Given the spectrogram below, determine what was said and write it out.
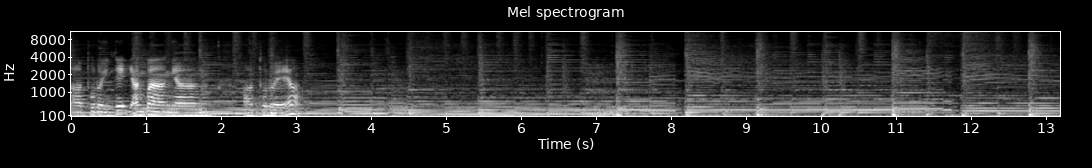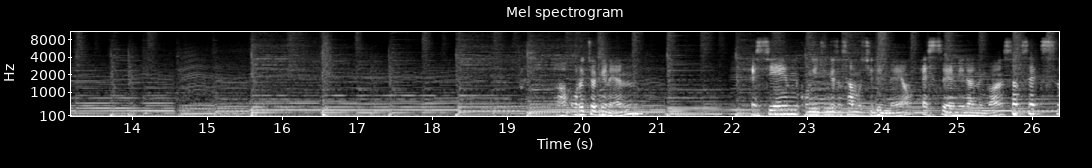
어, 도로인데 양방향 어, 도로예요. 오른쪽에는 SEM 공인중개사 사무실이 있네요. SM이라는 건 Success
